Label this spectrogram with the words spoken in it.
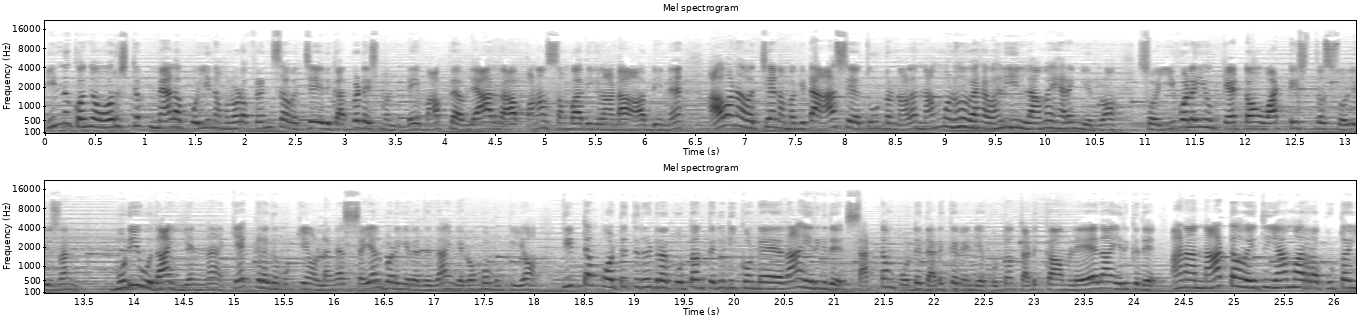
இன்னும் கொஞ்சம் ஒரு ஸ்டெப் மேல போய் நம்மளோட ஃப்ரெண்ட்ஸை வச்சு இதுக்கு அட்வர்டைஸ்மெண்ட் டே மாப்பிள்ள விளையாடுறா பணம் சம்பாதிக்கலாம்டா அப்படின்னு அவனை வச்சே நம்ம கிட்ட ஆசையை தூண்டுறனால நம்மளும் வேற வழி இல்லாம இறங்கிடுறோம். ஸோ இவளையும் கேட்டோம் what is the solution zusammen. முடிவு தான் என்ன? கேட்கறது முக்கியம் இல்லைங்க செயல்படுகிறது தான் இங்க ரொம்ப முக்கியம். திட்டம் போட்டு திருடுற கூட்டம் திருடி கொண்டே தான் இருக்குது. சட்டம் போட்டு தடுக்க வேண்டிய கூட்டம் தடுக்காமலே தான் இருக்குது. ஆனா நாட்டம் வைத்து ஏமாறுற கூட்டம்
